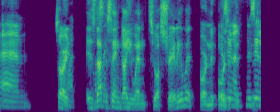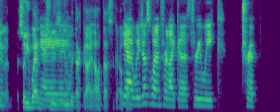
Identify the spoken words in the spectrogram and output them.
Um, Sorry, what is was that the same guy you went to Australia with, or New- New or it Zealand, New New Zealand. Zealand? So you went Yeah, to yeah, New yeah, Zealand with that guy. Oh, that's the guy. Okay. Yeah, we just went for like a three week trip.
